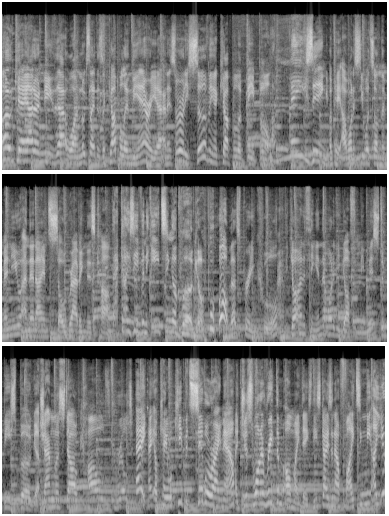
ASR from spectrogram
Okay, I don't need that one. Looks like there's a couple in the area, and it's already serving a couple of people. Amazing! Okay, I want to see what's on the menu, and then I am so grabbing this car. That guy's even eating a burger. Whoa, that's pretty cool. Have you got anything in there? What have you got for me? Mr. Beast Burger. Chandler Style, Karl's Grill. Hey, hey, okay, we'll keep it civil right now. I just want to read them. Oh, my days. These guys are now fighting me. Are you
